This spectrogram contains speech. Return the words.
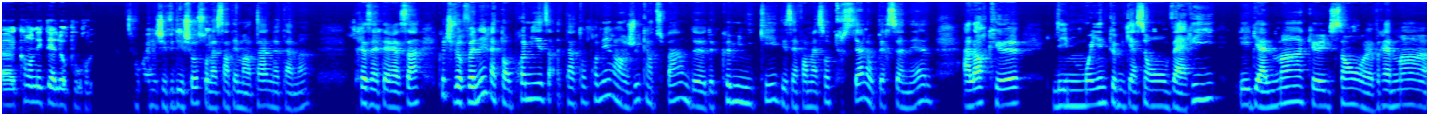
euh, qu'on était là pour eux. Oui, j'ai vu des choses sur la santé mentale notamment. Très intéressant. Écoute, je veux revenir à ton premier, ton premier enjeu quand tu parles de, communiquer des informations cruciales au personnel, alors que les moyens de communication varient, également qu'ils sont euh, vraiment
